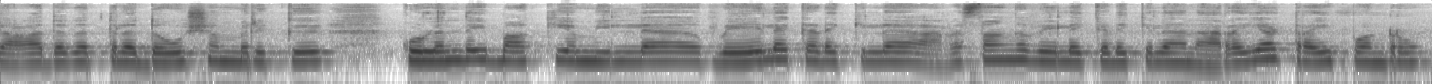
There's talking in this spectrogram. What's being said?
ஜாதகத்தில் தோஷம் இருக்குது குழந்தை பாக்கியம் இல்லை. வேலை கிடைக்கல. அரசாங்க வேலை கிடைக்கல. நிறையா ட்ரை பண்ணுறோம்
